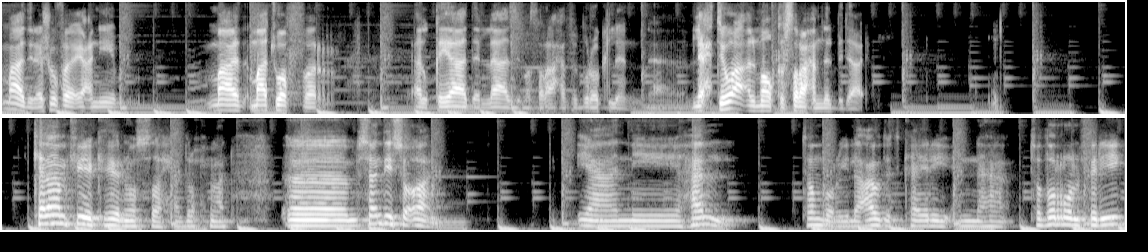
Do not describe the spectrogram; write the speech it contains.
ما أدري أشوفه يعني ما ما توفر القيادة اللازمة صراحة في بروكلين آه، لاحتواء الموقف صراحة من البداية. كلام فيه كثير من الصح عبد الرحمن. أه بس عندي سؤال. يعني هل تنظر إلى عودة كايري إنها تضر الفريق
